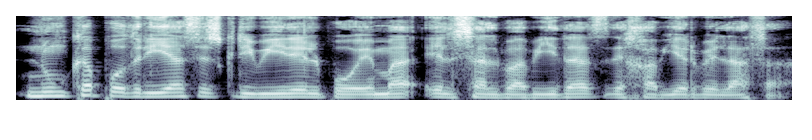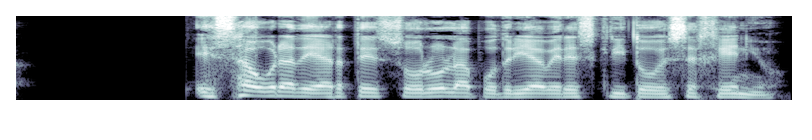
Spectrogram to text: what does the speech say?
nunca podrías escribir el poema El salvavidas de Javier Velaza. Esa obra de arte solo la podría haber escrito ese genio,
